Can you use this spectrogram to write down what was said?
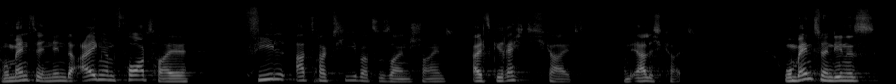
Momente, in denen der eigene Vorteil viel attraktiver zu sein scheint als Gerechtigkeit und Ehrlichkeit. Momente, in denen es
